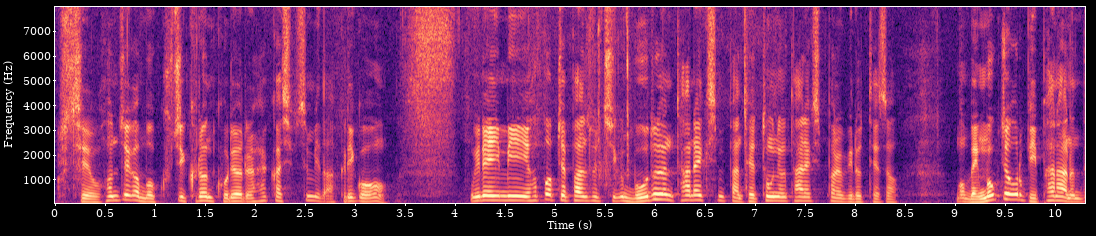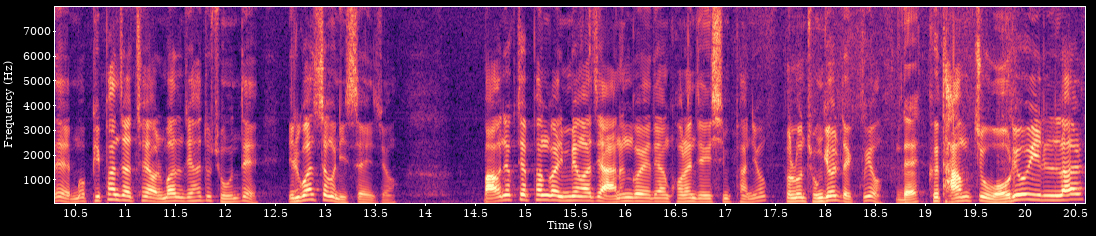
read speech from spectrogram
글쎄요, 헌재가 뭐 굳이 그런 고려를 할까 싶습니다. 그리고 국민의힘이 헌법재판소 지금 모든 탄핵 심판, 대통령 탄핵 심판을 비롯해서 뭐 맹목적으로 비판하는데 뭐 비판 자체야 얼마든지 해도 좋은데 일관성은 있어야죠. 마은혁 재판관 임명하지 않은 거에 대한 권한쟁의 심판이요, 변론 종결됐고요. 네, 그 다음 주 월요일 날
